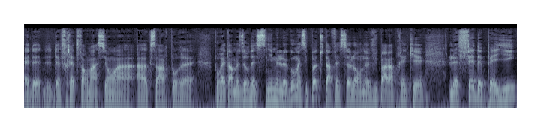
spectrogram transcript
euh, de, de, de frais de formation à, à Auxerre pour, euh, pour être en mesure de signer Emile Legault, mais c'est pas tout à fait ça. Là. On a vu par après que le fait de payer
